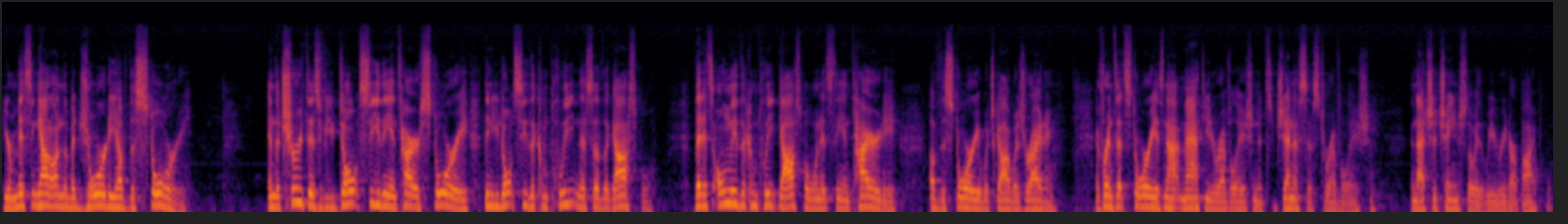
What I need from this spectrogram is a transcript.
You're missing out on the majority of the story. And the truth is, if you don't see the entire story, then you don't see the completeness of the gospel. That it's only the complete gospel when it's the entirety of the story which God was writing. And friends, that story is not Matthew to Revelation, it's Genesis to Revelation. And that should change the way that we read our Bible.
